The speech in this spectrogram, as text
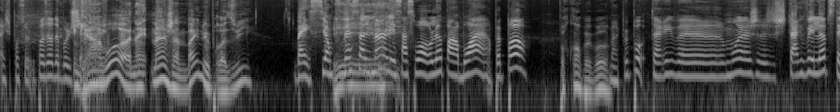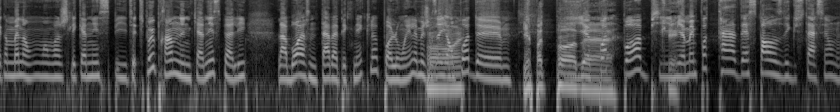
je suis pas sûre. Pas dire de bullshit. Grand Bois, honnêtement, j'aime bien le produit. Ben, si on pouvait Et- seulement aller s'asseoir là pour en boire, on peut pas. Pourquoi on peut pas? Ben, on peut pas. T'arrives. euh, moi, je, je suis arrivée là, puis c'était comme, ben non, on juste les canisses. Puis tu peux prendre une canisse puis aller la boire sur une table à pique-nique, là, pas loin. Là, mais je veux dire, ils n'ont ouais. pas de. Il n'y a pas de pub. Il n'y a pas euh, de pub, puis il n'y a même pas tant d'espace dégustation. Là.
